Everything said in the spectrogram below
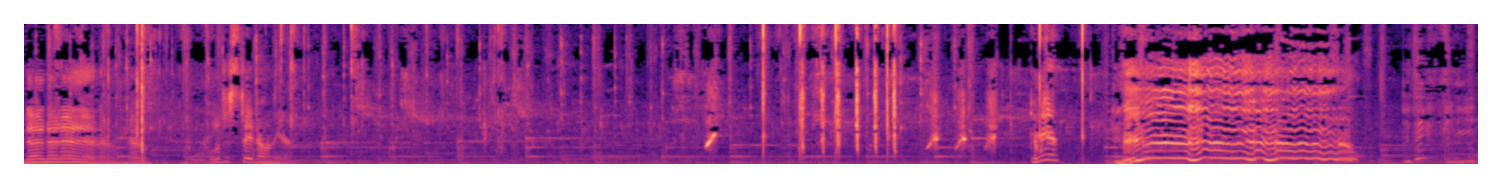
No, no, no, no, no, no. We'll just stay down here. Come here. Moo! Did they feed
